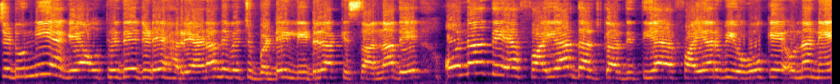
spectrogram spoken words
ਚਡੂਨੀ ਹੈਗੇ ਆ ਉੱਥੇ ਦੇ ਜਿਹੜੇ ਹਰਿਆਣਾ ਦੇ ਵਿੱਚ ਵੱਡੇ ਲੀਡਰ ਆ ਕਿਸਾਨਾਂ ਦੇ ਉਹਨਾਂ ਤੇ ਐਫ ਆਈ ਆਰ ਦਰਜ ਕਰ ਦਿੱਤੀ ਹੈ ਐਫ ਆਈ ਆਰ ਵੀ ਉਹ ਕਿ ਉਹਨਾਂ ਨੇ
